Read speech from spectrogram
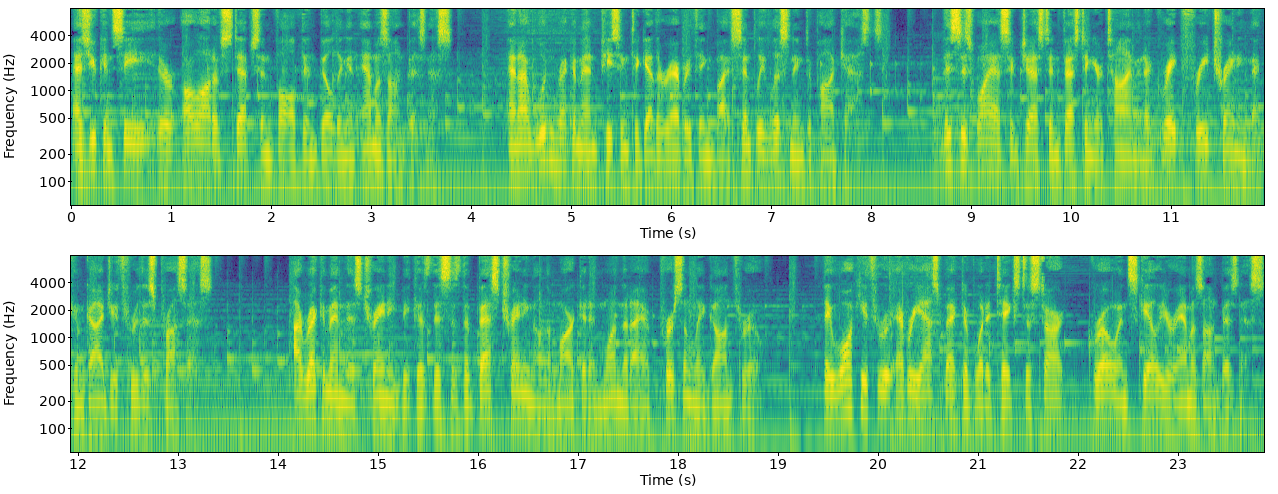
As you can see, there are a lot of steps involved in building an Amazon business. And I wouldn't recommend piecing together everything by simply listening to podcasts. This is why I suggest investing your time in a great free training that can guide you through this process. I recommend this training because this is the best training on the market and one that I have personally gone through. They walk you through every aspect of what it takes to start, grow, and scale your Amazon business.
